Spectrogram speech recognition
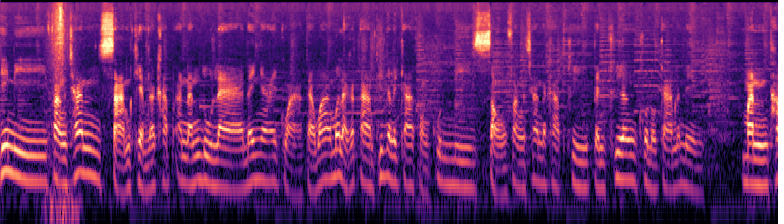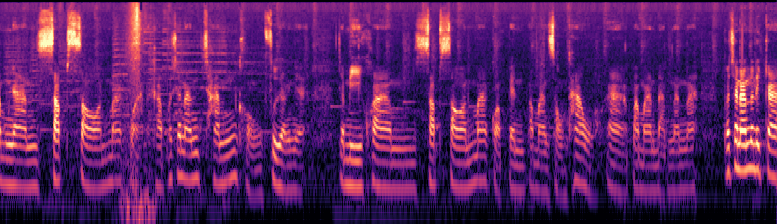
ที่มีฟังก์ชัน 3 เข็มนะครับ อันนั้นดูแลได้ง่ายกว่า แต่ว่าเมื่อไหร่ก็ตามที่นาฬิกาของคุณมี 2 ฟังก์ชันนะครับ คือเป็นเครื่องโครโนกราฟนั่นเอง มันทำงานซับซ้อนมากกว่านะครับ เพราะฉะนั้นชั้นของเฟืองเนี่ยจะมีความซับซ้อนมากกว่าเป็นประมาณ 2 เท่าอ่าประมาณแบบนั้นนะ เพราะฉะนั้นนาฬิกา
